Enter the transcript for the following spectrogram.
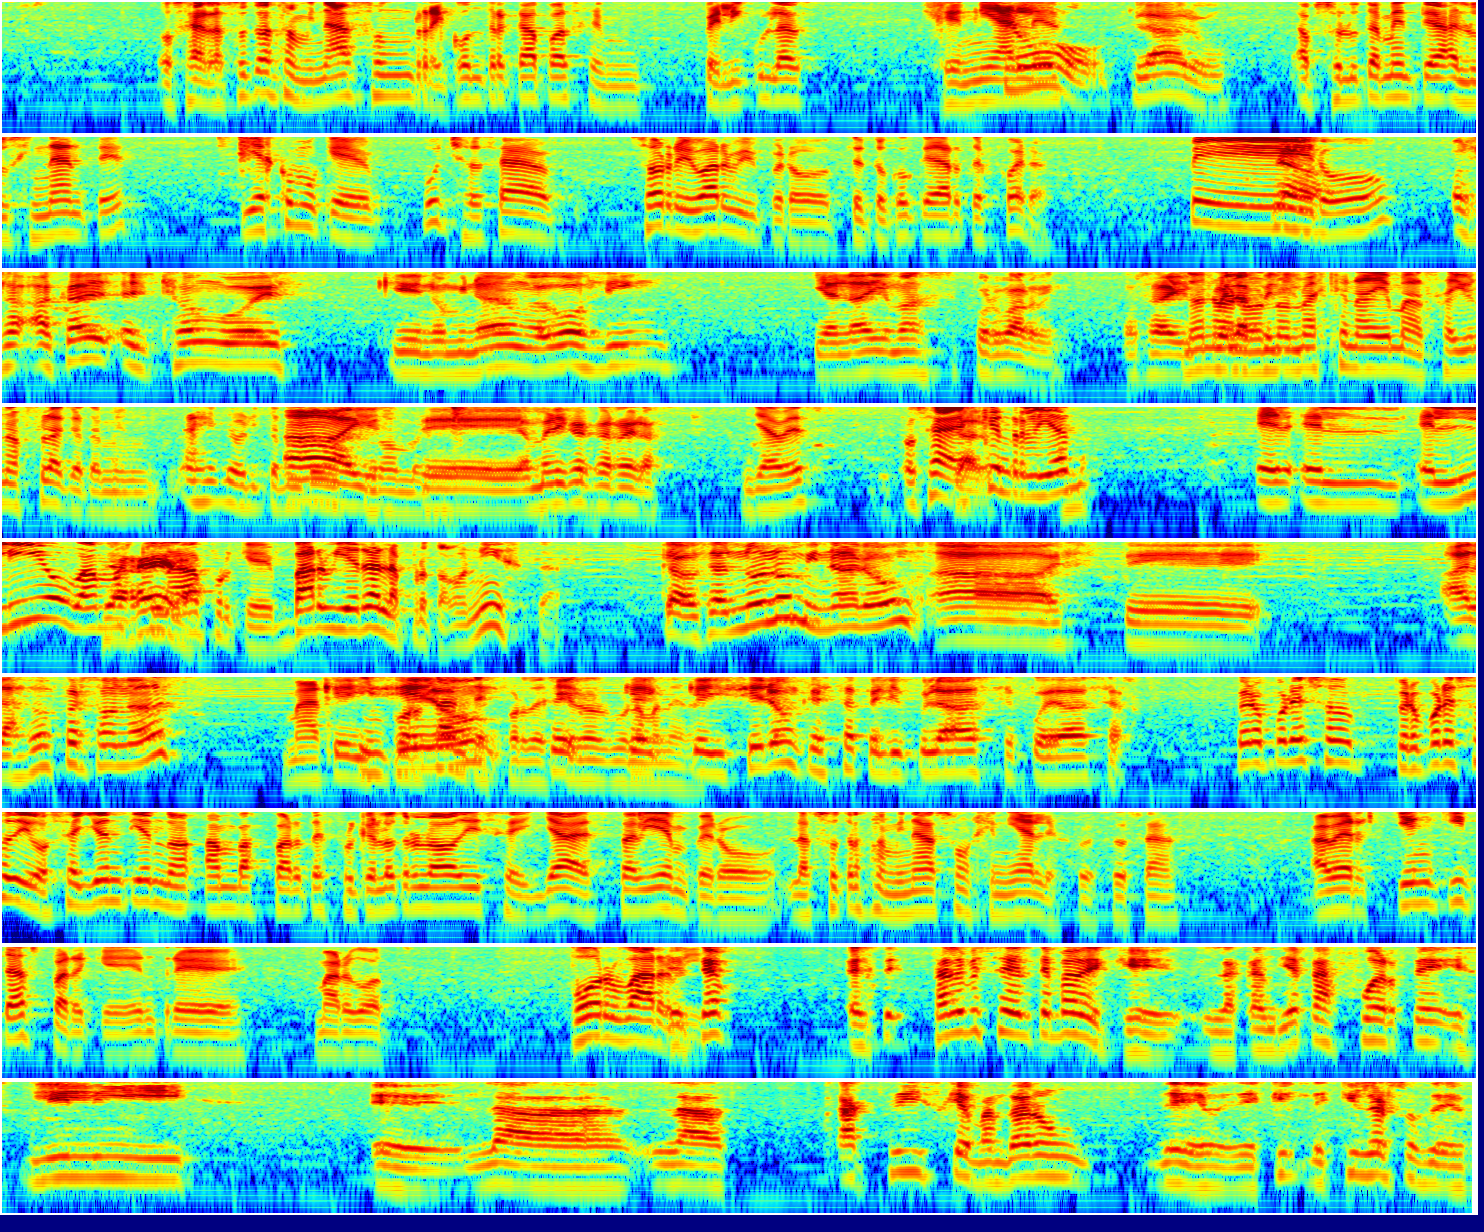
o sea, las otras nominadas son recontra capas en películas geniales, No, claro. absolutamente alucinantes. Y es como que, pucha, o sea, sorry Barbie, pero te tocó quedarte fuera. Pero, O sea, acá el, el chongo es que nominaron a Gosling y a nadie más por Barbie. O sea, y no, no, no, no, es que nadie más, hay una flaca también. Ay, ahorita Ay, su nombre. este, América Carrera. ¿Ya ves? O sea, es que en realidad el, el- el lío va más que nada porque Barbie era la protagonista. Claro, o sea, no nominaron a este a las dos personas Más importantes, hicieron, por decirlo que- de alguna que- manera. que hicieron que esta película se pueda hacer. Pero por eso, pero por eso digo, o sea, yo entiendo ambas partes, porque el otro lado dice, ya, está bien, pero las otras nominadas son geniales, pues, o sea. A ver, ¿quién quitas para que entre Margot? Por Barbie. El te- el te- tal vez sea el tema de que la candidata fuerte es Lily, eh, la, la actriz que mandaron de, de, Kill- de Killers of the.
